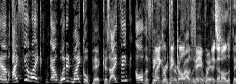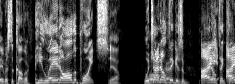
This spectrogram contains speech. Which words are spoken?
am. I feel like now. What did Mychal pick? Because I think all the favorites Mychal picked are all the probably gonna favorites. I got all the favorites to cover. He laid Yeah. all the points, Yeah. which Oh, I don't okay. think is a. I I don't think that I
